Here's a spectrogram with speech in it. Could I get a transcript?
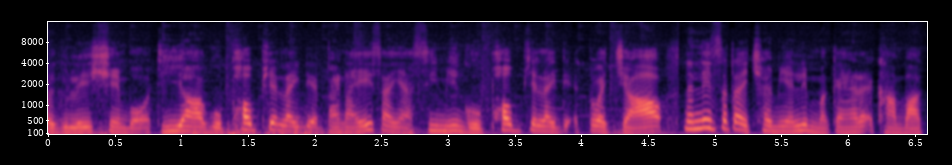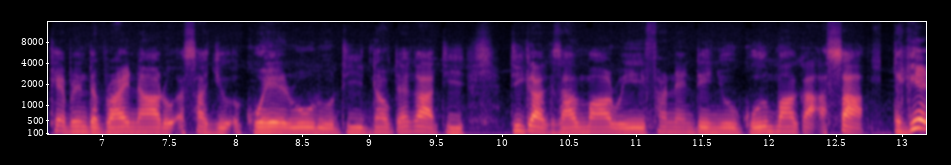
Regulation ပေါ့ဒီဟာကိုဖောက်ပြစ်လိုက်တဲ့ဘန်နာရေးဆိုင်ရာစီးမင်းကိုဖောက်ပြစ်လိုက်တဲ့အတွက်ကြောင့်နှစ်နှစ်စတိုက် Champion League မကန်ရတဲ့အခါမှာ Kevin De Bruyne တို့အဆာဂျူအကွဲရိုးတို့ဒီနောက်တန်းကဒီဒီကကစားသမားတွေ Fernandinho ဂိုးသမားကအစတကယ်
